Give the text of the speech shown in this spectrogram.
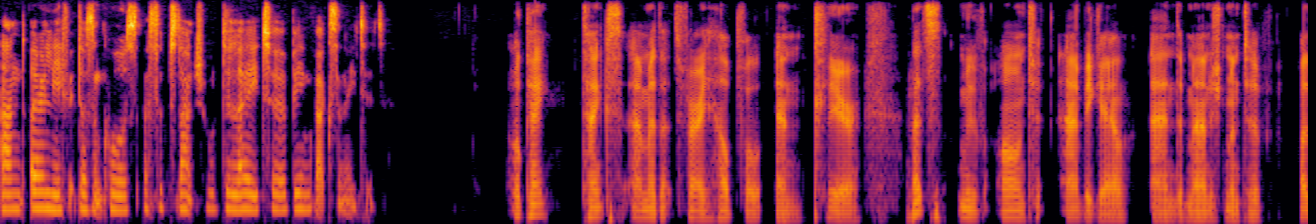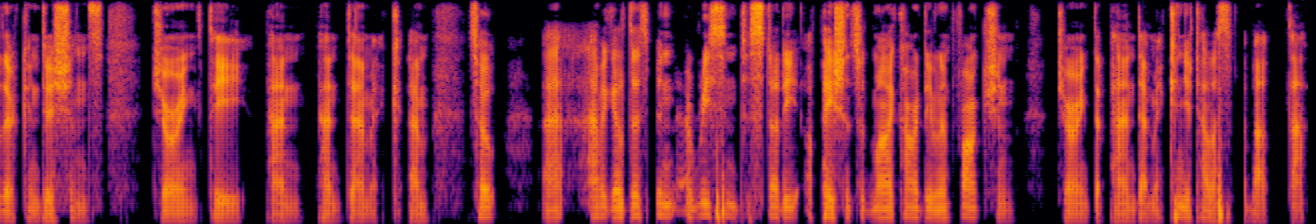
and only if it doesn't cause a substantial delay to being vaccinated. Okay, thanks, Emma. That's very helpful and clear. Let's move on to Abigail and the management of other conditions during the pan- pandemic. Um, so, uh, Abigail, there's been a recent study of patients with myocardial infarction during the pandemic. Can you tell us about that?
